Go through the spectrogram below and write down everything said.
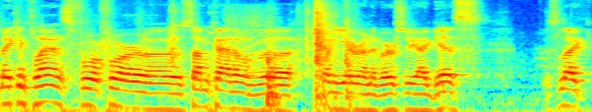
making plans for for uh, some kind of uh, 20 year anniversary, I guess. It's like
